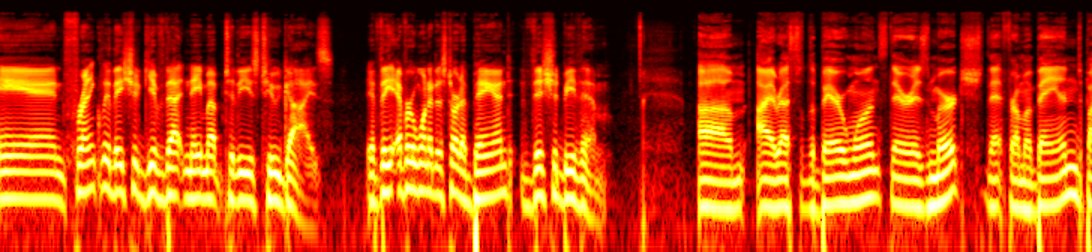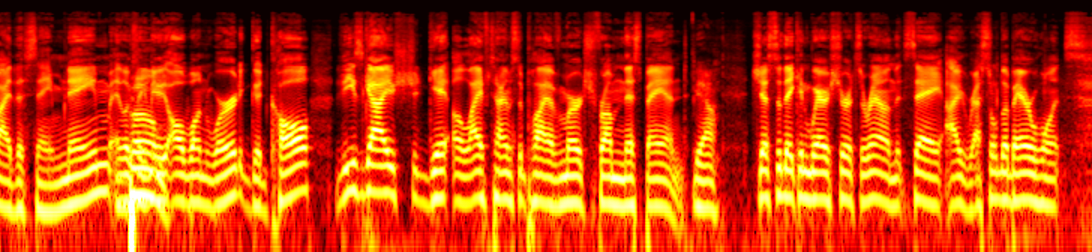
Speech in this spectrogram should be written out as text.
And frankly, they should give that name up to these two guys. If they ever wanted to start a band, this should be them. Um, I wrestled a bear once. There is merch that from a band by the same name. It looks Boom. like maybe all one word. Good call. These guys should get a lifetime supply of merch from this band, Yeah. just so they can wear shirts around that say "I wrestled a bear once."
